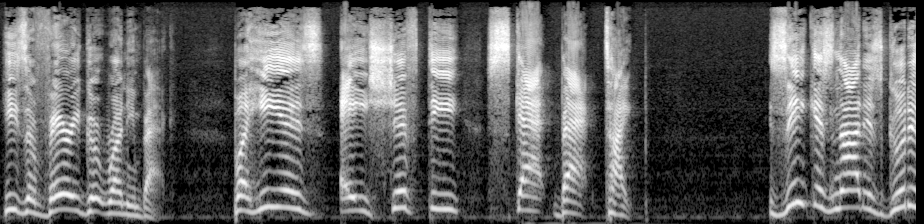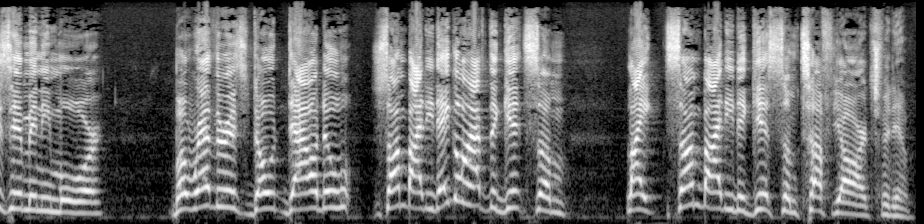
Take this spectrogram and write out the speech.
He's a very good running back. But he is a shifty scat back type. Zeke is not as good as him anymore. But whether it's Do- Dowdle, somebody, they gonna have to get some, like somebody to get some tough yards for them.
